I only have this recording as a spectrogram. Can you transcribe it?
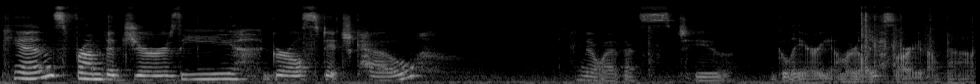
pins from the Jersey Girl Stitch Co. You know what, that's too glary. I'm really sorry about that.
